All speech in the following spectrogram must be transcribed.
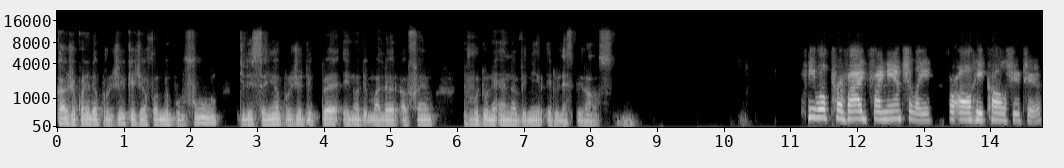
car je connais les projets que j'ai formés pour vous, dit le Seigneur, projet de paix et non de malheur, afin de vous donner un avenir et de l'espérance. He will provide financially for all he calls you to.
